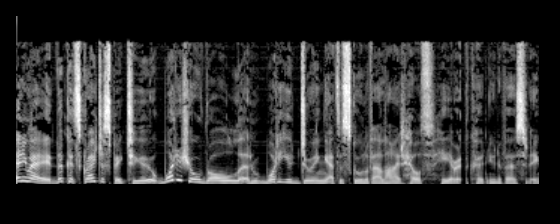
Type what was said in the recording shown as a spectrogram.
Anyway, look, it's great to speak to you. What is your role and what are you doing at the School of Allied Health here at the Curtin University?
